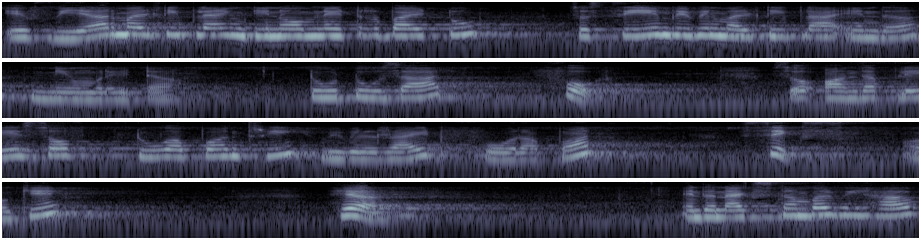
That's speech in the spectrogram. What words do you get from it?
If we are multiplying denominator by 2, so same we will multiply in the numerator. 2 2s are 4. So on the place of 2 upon 3, we will write 4 upon 6. Okay. Here, in the next number we have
